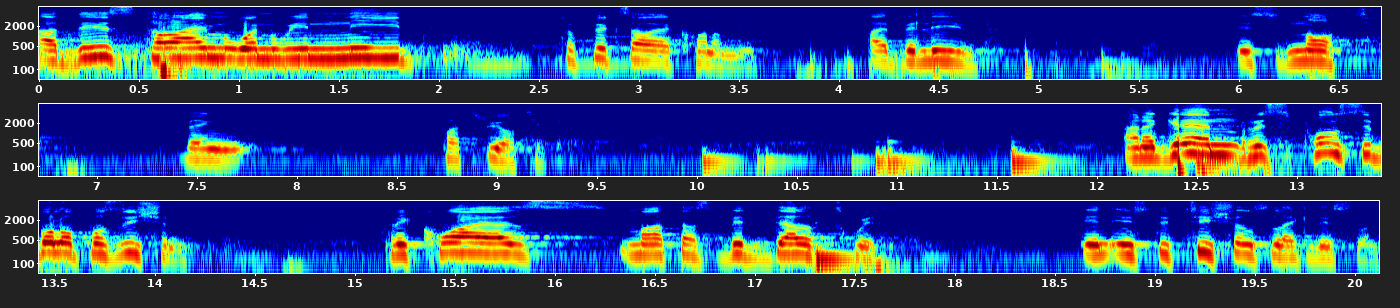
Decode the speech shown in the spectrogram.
at this time when we need to fix our economy, I believe is not being patriotic. And again, responsible opposition requires matters be dealt with in institutions like this one.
